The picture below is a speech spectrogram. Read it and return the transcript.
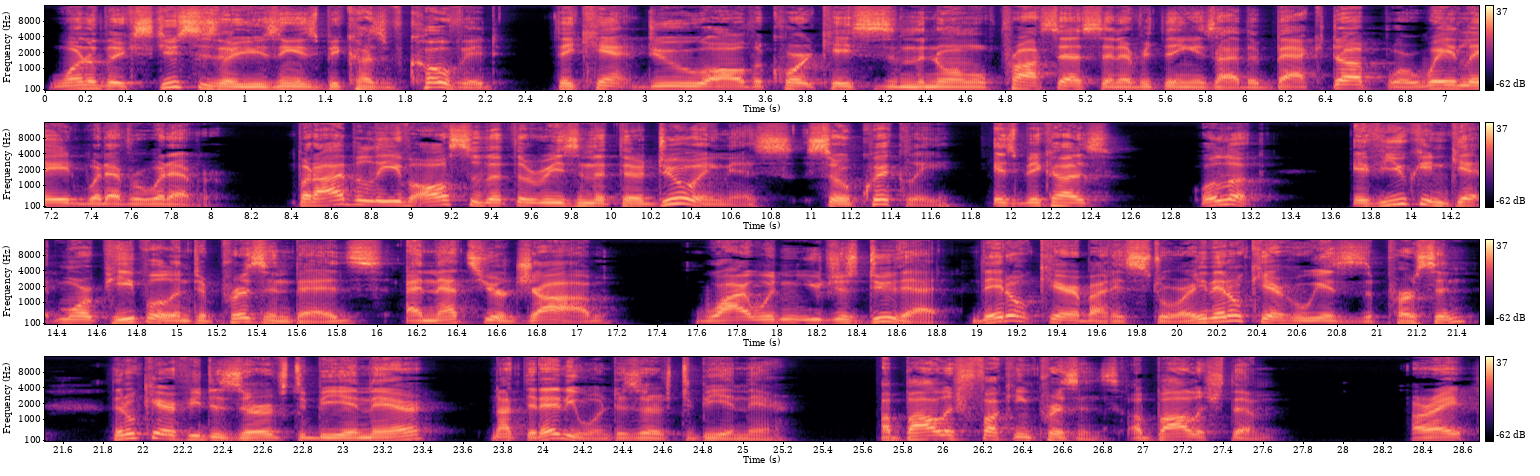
one of the excuses they're using is because of COVID. They can't do all the court cases in the normal process and everything is either backed up or waylaid, whatever, whatever. But I believe also that the reason that they're doing this so quickly is because, well, look, if you can get more people into prison beds and that's your job, why wouldn't you just do that? They don't care about his story. They don't care who he is as a person. They don't care if he deserves to be in there. Not that anyone deserves to be in there. Abolish fucking prisons. Abolish them. All right.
